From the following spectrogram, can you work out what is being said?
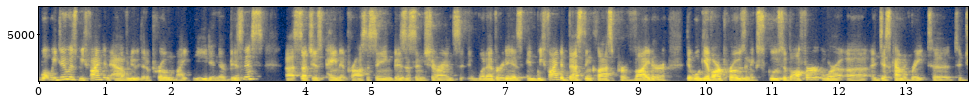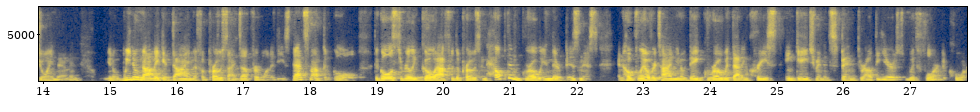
what we do is we find an avenue that a pro might need in their business, uh, such as payment processing, business insurance, whatever it is. And we find a best in class provider that will give our pros an exclusive offer or a, a discounted rate to, to join them. And you know, we do not make a dime if a pro signs up for one of these. That's not the goal. The goal is to really go after the pros and help them grow in their business. And hopefully over time, you know, they grow with that increased engagement and spend throughout the years with Floor and Decor.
